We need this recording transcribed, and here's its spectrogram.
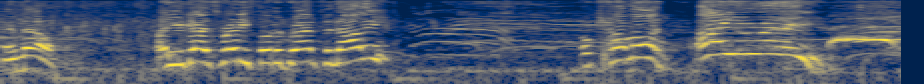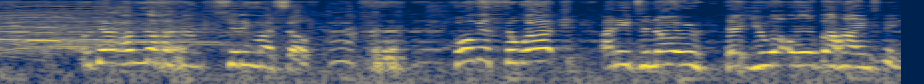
And now, are you guys ready for the grand finale? Oh, come on. Are you ready? Okay, I'm not, I'm shitting myself. For this to work, I need to know that you are all behind me.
